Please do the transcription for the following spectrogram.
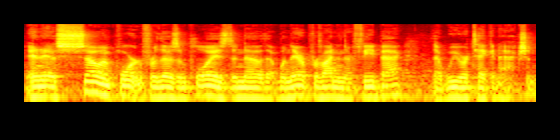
And it was so important for those employees to know that when they were providing their feedback, that we were taking action.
